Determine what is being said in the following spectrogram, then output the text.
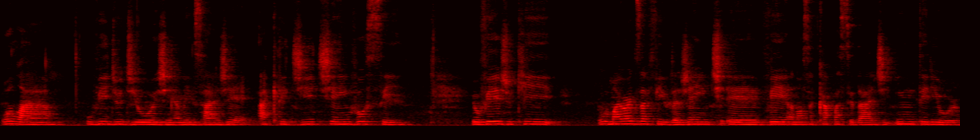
Olá! O vídeo de hoje, a mensagem é Acredite em você. Eu vejo que o maior desafio da gente é ver a nossa capacidade interior,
